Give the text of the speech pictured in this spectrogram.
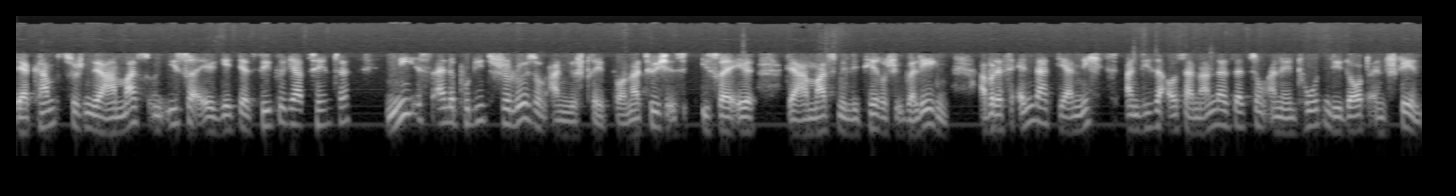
der Kampf zwischen der Hamas und Israel geht jetzt wie viele Jahrzehnte? Nie ist eine politische Lösung angestrebt worden. Natürlich ist Israel der Hamas militärisch überlegen, aber das ändert ja nichts an dieser Auseinandersetzung, an den Toten, die dort entstehen.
